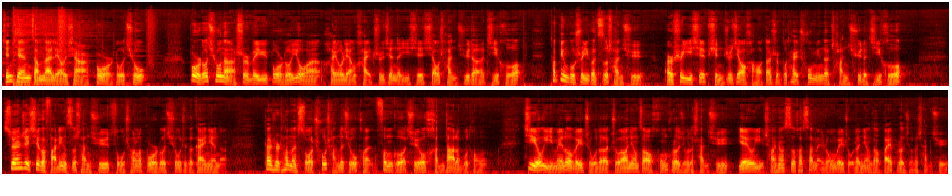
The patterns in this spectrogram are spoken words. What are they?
今天咱们来聊一下波尔多丘。波尔多丘呢，是位于波尔多右岸还有两海之间的一些小产区的集合，它并不是一个子产区。而是一些品质较好但是不太出名的产区的集合。虽然这些个法定子产区组成了波尔多丘这个概念呢，但是他们所出产的酒款风格却有很大的不同。既有以梅洛为主的主要酿造红葡萄酒的产区，也有以长相思和赛美容为主的酿造白葡萄酒的产区。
